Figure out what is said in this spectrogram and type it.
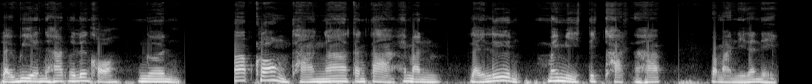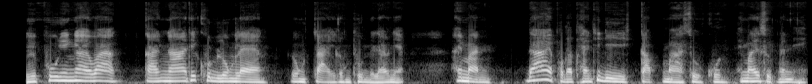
ไหลเวียนนะครับในเรื่องของเงิน ภาพคล่องทางงานต่างๆ ให้มันไหลลื่นไม่มีติดขัดนะครับ ประมาณนี้นั่นเอง หรือพูดง่ายๆว่าการงานที่คุณลงแรงลงใจลงทุนไปแล้วเนี่ยให้มันได้ผลตอบแทนที่ดีกลับมาสู่คุณให้มากที่สุดนั่นเอง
